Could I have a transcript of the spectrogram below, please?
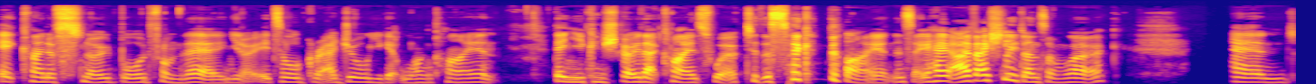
it kind of snowboard from there. You know, it's all gradual. You get one client, then you can show that client's work to the second client and say, "Hey, I've actually done some work," and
